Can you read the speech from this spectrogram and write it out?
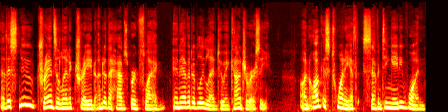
Now, this new transatlantic trade under the Habsburg flag inevitably led to a controversy. On August 20th, 1781,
